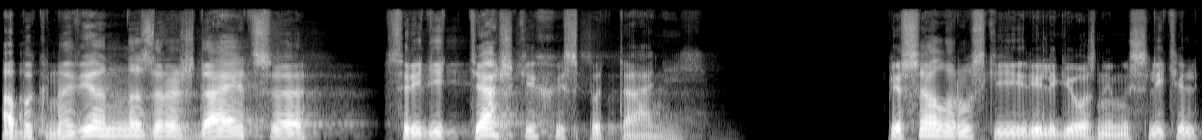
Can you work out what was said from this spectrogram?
обыкновенно зарождается среди тяжких испытаний писал русский религиозный мыслитель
